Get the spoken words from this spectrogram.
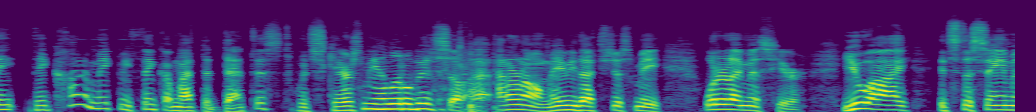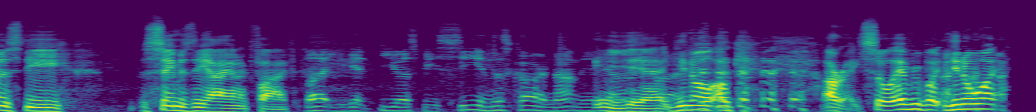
they, they kind of make me think I'm at the dentist, which scares me a little bit. So I, I don't know, maybe that's just me. What did I miss here? UI, it's the same as the same as the Ioniq 5. But you get USB-C in this car, not in the Ioniq Yeah, 5. you know, okay. All right, so everybody, you know what?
